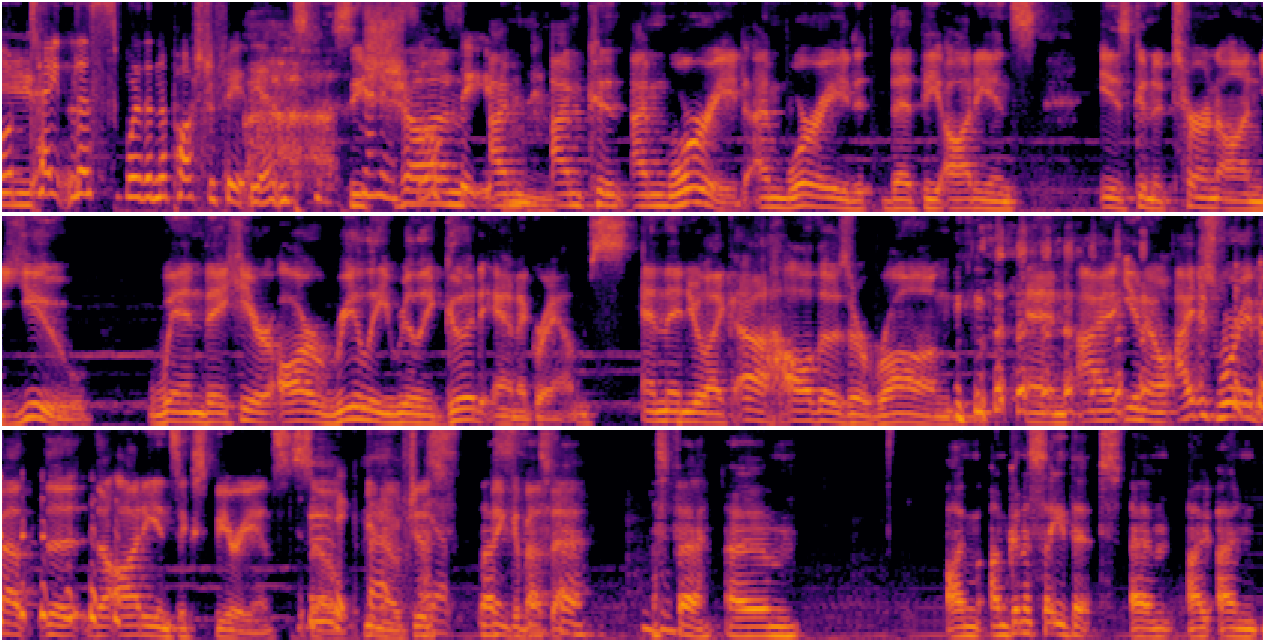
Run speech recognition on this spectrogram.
Or The taintless with an apostrophe at the end. See, Sean. I'm I'm con- I'm worried. I'm worried that the audience is going to turn on you when they hear our really really good anagrams, and then you're like, ah, all those are wrong. and I, you know, I just worry about the the audience experience. So you know, Kickback, just That's- think about that's that. Fair. That's fair. Um, I'm I'm going to say that um, I, I'm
